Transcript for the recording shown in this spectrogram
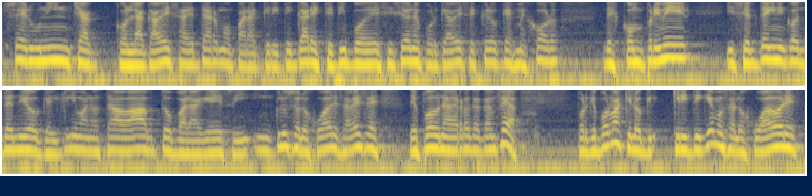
ser un hincha con la cabeza de termo para criticar este tipo de decisiones porque a veces creo que es mejor descomprimir y si el técnico entendió que el clima no estaba apto para que eso, incluso los jugadores a veces después de una derrota tan fea, porque por más que lo critiquemos a los jugadores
